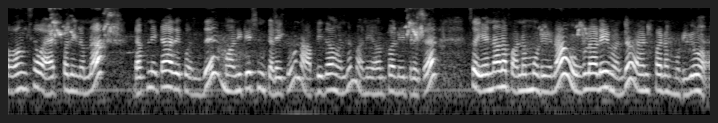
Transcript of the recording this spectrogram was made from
சாங்ஸோ ஆட் பண்ணினோம்னா டெஃபினட்டாக அதுக்கு வந்து மானிட்டேஷன் கிடைக்கும். நான் அப்படி தான் வந்து மணி ஏர்ன் பண்ணிகிட்ருக்கேன் ஸோ என்னால் பண்ண முடியும்னா உங்களாலேயும் வந்து ஏர்ன் பண்ண முடியும்.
